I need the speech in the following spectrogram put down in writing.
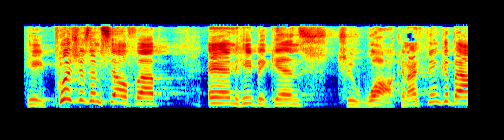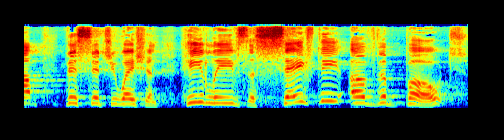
He pushes himself up and he begins to walk. And I think about this situation. He leaves the safety of the boat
